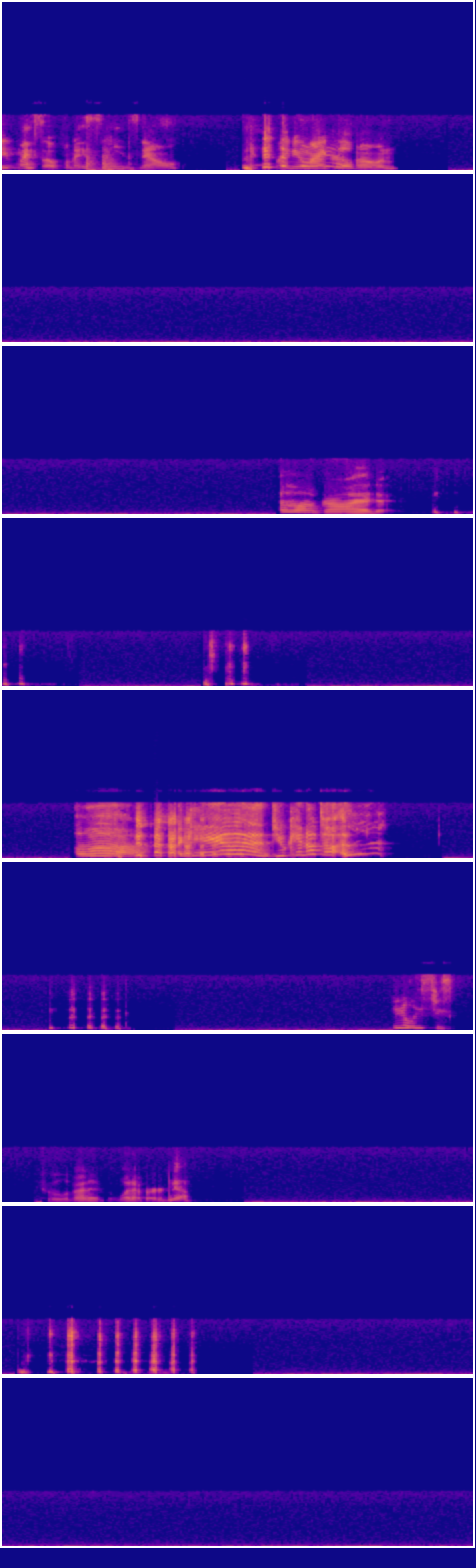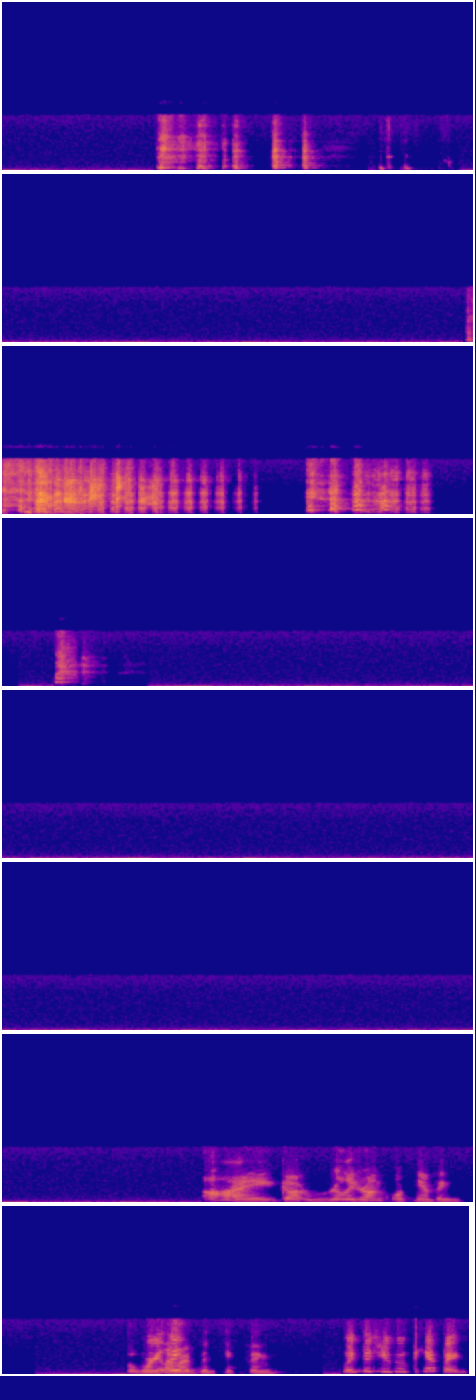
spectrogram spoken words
mute myself when I sneeze now. My new microphone. Oh God. Oh, I can't. You cannot talk. you know, at least he's cool about it, but whatever. Yeah. I got really drunk while camping. The one Really? time I've been camping. when did you go camping?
